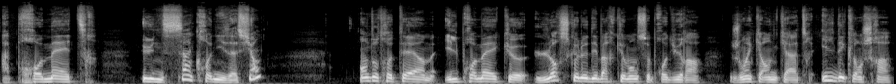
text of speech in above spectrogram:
à promettre une synchronisation. En d'autres termes, il promet que lorsque le débarquement se produira, juin 1944, il déclenchera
